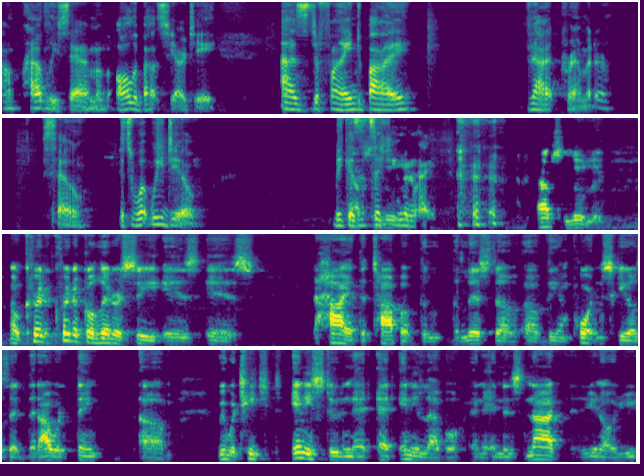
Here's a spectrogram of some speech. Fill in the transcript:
I'm proudly say i'm all about crt as defined by that parameter. So it's what we do because it's a human right. Absolutely. No, crit- critical literacy is is high at the top of the, the list of, of the important skills that, that I would think um, we would teach any student at, at any level. And, and it's not, you know, you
